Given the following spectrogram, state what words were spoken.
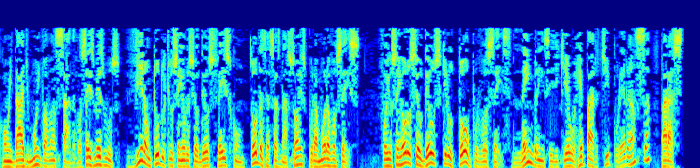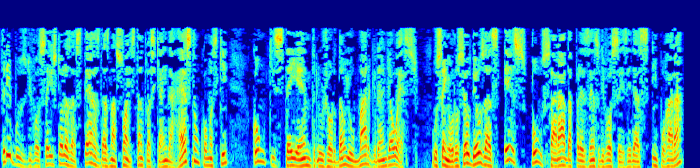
com idade muito avançada. Vocês mesmos viram tudo que o Senhor, o seu Deus, fez com todas essas nações por amor a vocês. Foi o Senhor, o seu Deus, que lutou por vocês. Lembrem-se de que eu reparti por herança para as tribos de vocês todas as terras das nações, tanto as que ainda restam como as que conquistei entre o Jordão e o Mar Grande a oeste. O Senhor, o seu Deus, as expulsará da presença de vocês. Ele as empurrará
